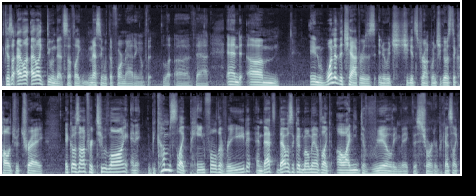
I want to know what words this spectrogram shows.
Because I, li- I like doing that stuff, like messing with the formatting of the, uh, that. And um, in one of the chapters in which she gets drunk when she goes to college with Trey, it goes on for too long and it becomes like painful to read. And that's that was a good moment of like, oh, I need to really make this shorter because like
